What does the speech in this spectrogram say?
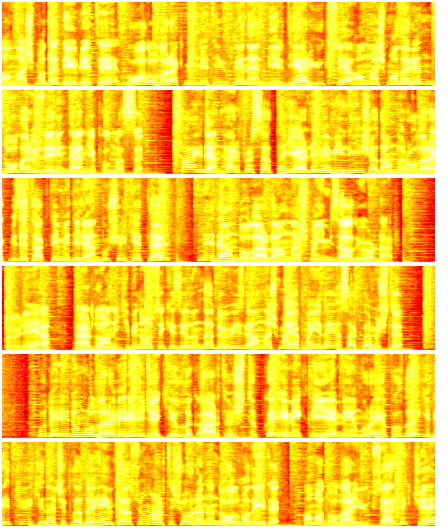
Anlaşmada devlete, doğal olarak millete yüklenen bir diğer yükse anlaşmaların dolar üzerinden yapılması. Sahiden her fırsatta yerli ve milli iş adamları olarak bize takdim edilen bu şirketler neden dolarla anlaşma imzalıyorlar? Öyle ya, Erdoğan 2018 yılında dövizle anlaşma yapmayı da yasaklamıştı. Bu deli dumrulara verilecek yıllık artış tıpkı emekliye, memura yapıldığı gibi TÜİK'in açıkladığı enflasyon artışı oranında olmalıydı. Ama dolar yükseldikçe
